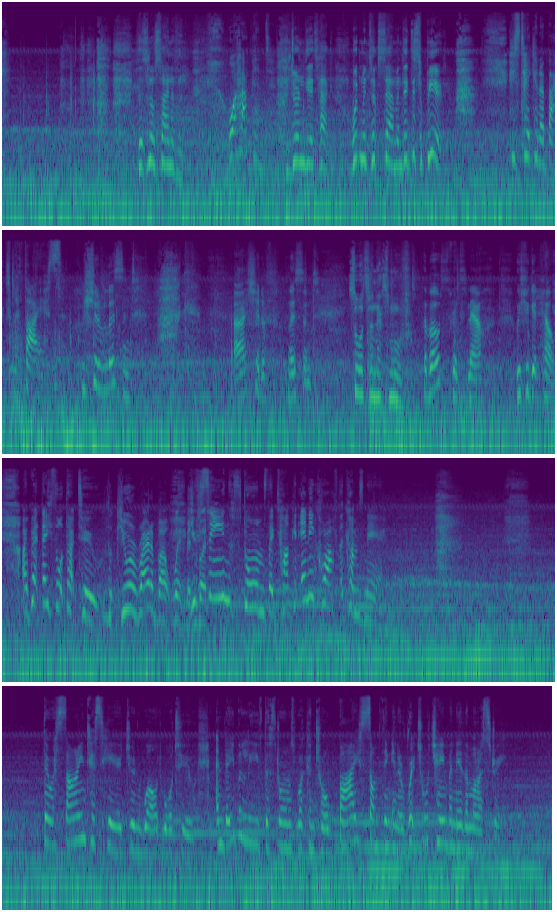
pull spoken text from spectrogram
There's no sign of him. What happened? During the attack, Whitman took Sam and they disappeared. He's taken her back to Matthias. We should have listened. I should have listened. So what's our next move? The boat's fixed now. We should get help. I bet they thought that too. Look, you were right about Whitman, You've but seen the storms. They target any craft that comes near. There were scientists here during World War II, and they believed the storms were controlled by something in a ritual chamber near the monastery.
